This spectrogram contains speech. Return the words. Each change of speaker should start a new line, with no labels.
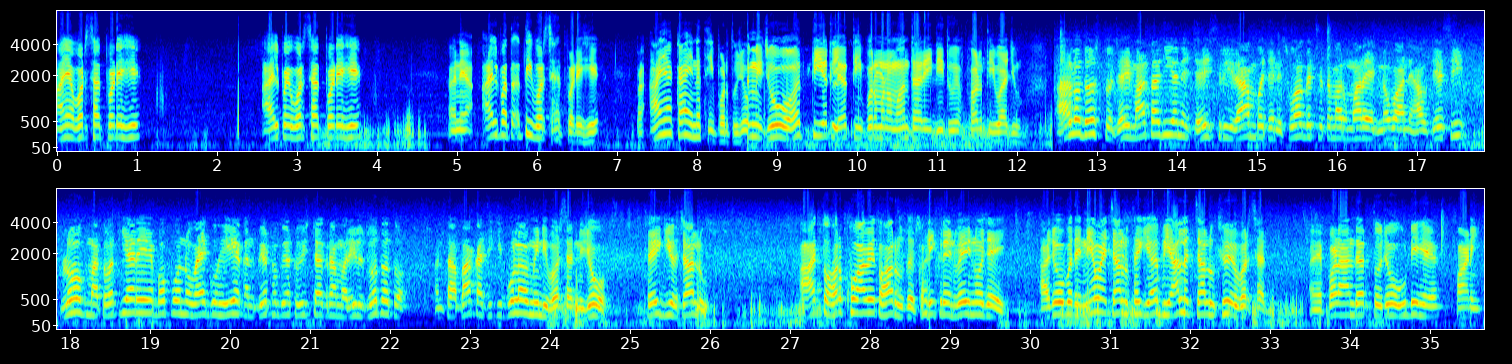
અહીંયા વરસાદ પડે છે. આયલપાઈ વરસાદ પડે છે. અને આયલપા તો અતિ વરસાદ પડે છે. પણ અહીંયા કાંઈ નથી પડતું. જો તમે જોવો અતિ એટલે અતિ પ્રમાણમાં અંધારી દીધું એ ફરતી બાજુ. હાલો દોસ્તો, જય માતાજી અને જય શ્રી રામ. બધાને સ્વાગત છે તમારું મારા એક નવા અને હાવ દેશી બ્લોગમાં તો અત્યારે બપોરનો વાગ્યો છે એક અને બેઠો બેઠો ઇન્સ્ટાગ્રામમાં રીલ જોતો હતો. અને તા બાકા ચીકી બોલાવી માંડી વરસાદની. જોવો થઈ ગયો ચાલુ. આજ તો હરખું આવે તો સારું તો ઘડીક રહીને વહી ન જાય. આ જો બધી નેવાય ચાલુ થઈ ગઈ, અભી હાલ જ ચાલુ થયો વરસાદ. અને પડા અંદર તો જો ઉડે છે પાણી.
